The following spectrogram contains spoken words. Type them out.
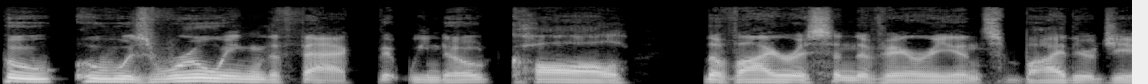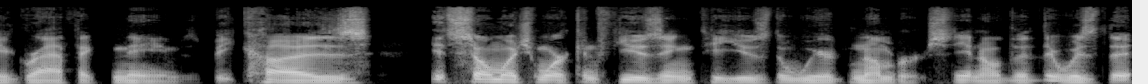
who who was ruining the fact that we don't call the virus and the variants by their geographic names because it's so much more confusing to use the weird numbers. You know, there was the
